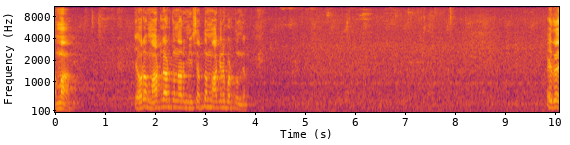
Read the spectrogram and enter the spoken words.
అమ్మా ఎవరో మాట్లాడుతున్నారు మీ శబ్దం మాకు వినపడుతుంది. అయితే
